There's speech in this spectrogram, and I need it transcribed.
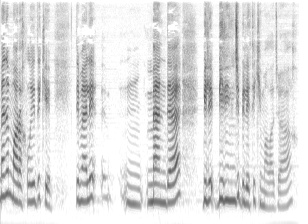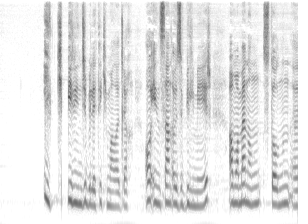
Mənə maraqlı idi ki, deməli məndə bile, birinci bileti kim alacaq? İlk birinci bileti kim alacaq? O insan özü bilmir, amma mən onun stolunun e,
